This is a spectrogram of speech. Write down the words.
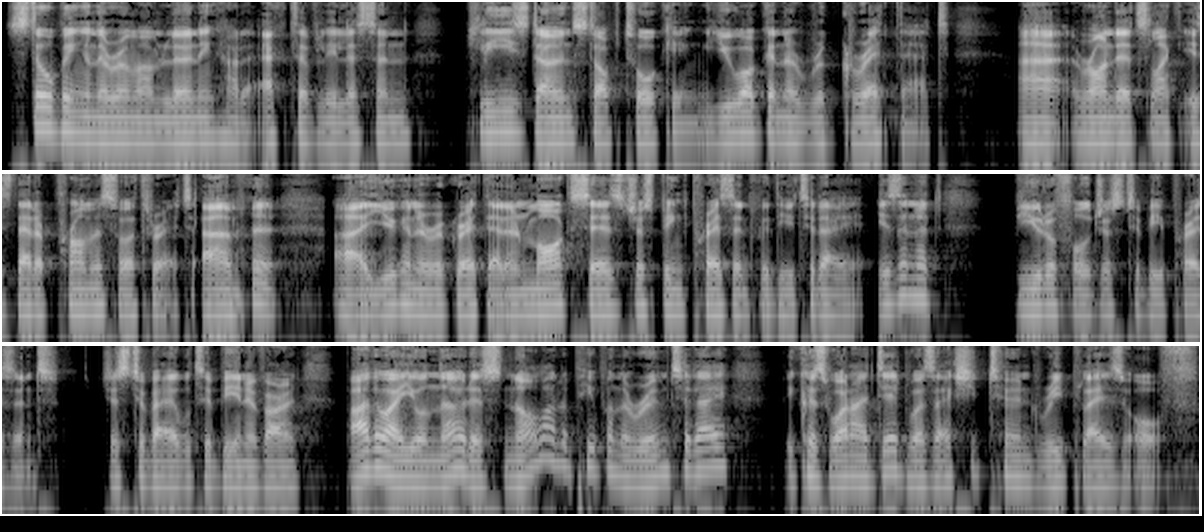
Still being in the room, I'm learning how to actively listen please don't stop talking. You are going to regret that. Uh, Rhonda, it's like, is that a promise or a threat? Um, uh, you're going to regret that. And Mark says, just being present with you today. Isn't it beautiful just to be present? Just to be able to be in an environment. By the way, you'll notice not a lot of people in the room today because what I did was I actually turned replays off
